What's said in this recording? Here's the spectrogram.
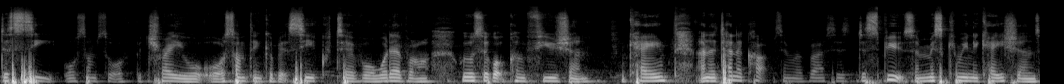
deceit or some sort of betrayal or something a bit secretive or whatever, we also got confusion okay? And the ten of cups in reverse is disputes and miscommunications.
